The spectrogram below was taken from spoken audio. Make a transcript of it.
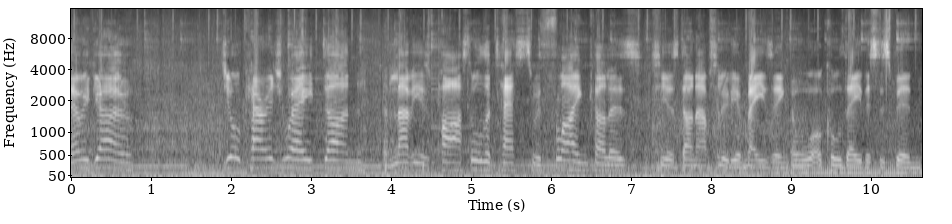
There we go. Dual carriageway done. And Lavi has passed all the tests with flying colours. She has done absolutely amazing. And what a cool day this has been.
